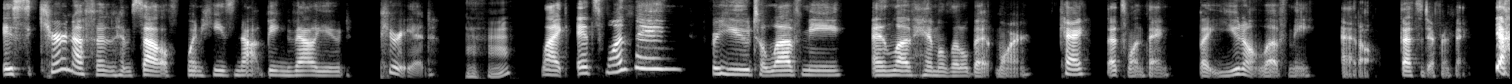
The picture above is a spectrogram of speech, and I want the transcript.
is secure enough in himself when he's not being valued, period. Mm-hmm. Like it's one thing for you to love me and love him a little bit more. Okay. That's one thing. But you don't love me at all. That's a different thing. Yeah.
